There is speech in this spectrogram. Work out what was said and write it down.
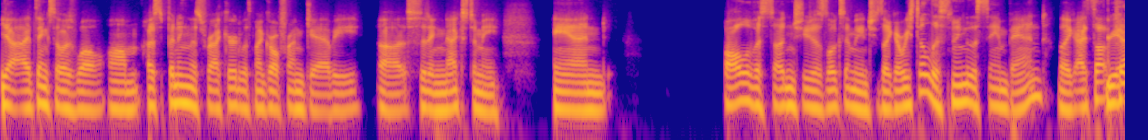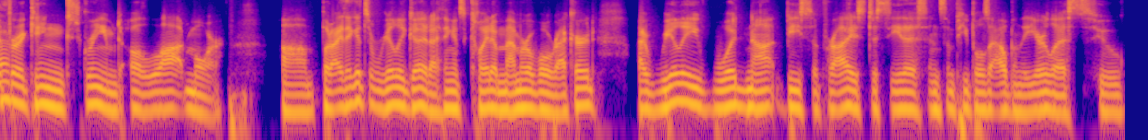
Yeah, I think so as well. Um, I was spinning this record with my girlfriend Gabby uh, sitting next to me, and all of a sudden she just looks at me and she's like, "Are we still listening to the same band?" Like I thought Yeah. Fit for a King screamed a lot more, um, but I think it's really good. I think it's quite a memorable record. I really would not be surprised to see this in some people's album of the year lists who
